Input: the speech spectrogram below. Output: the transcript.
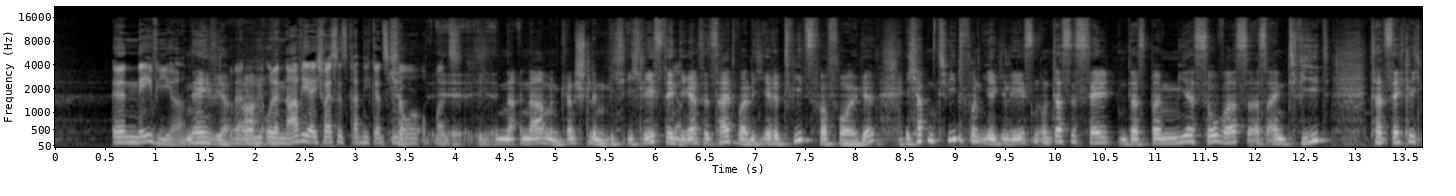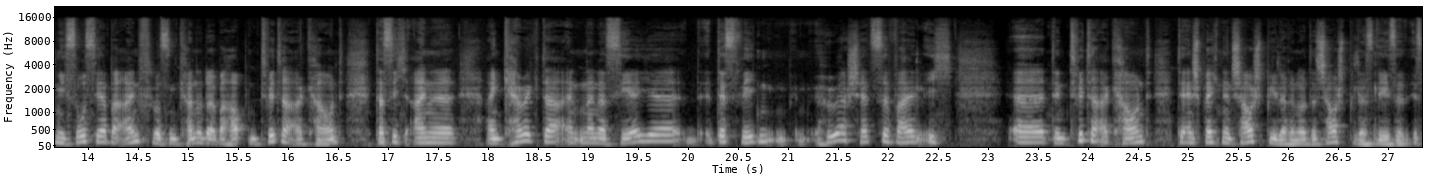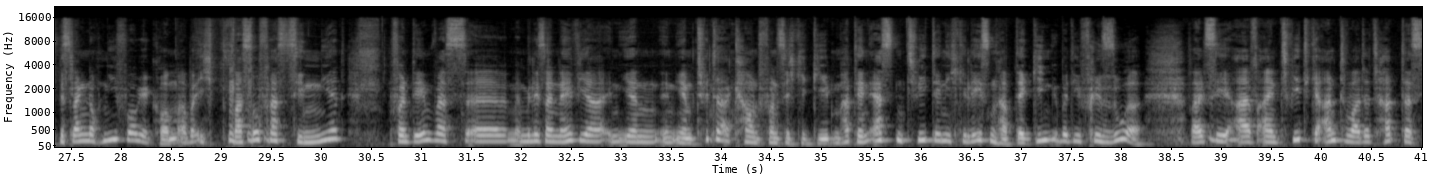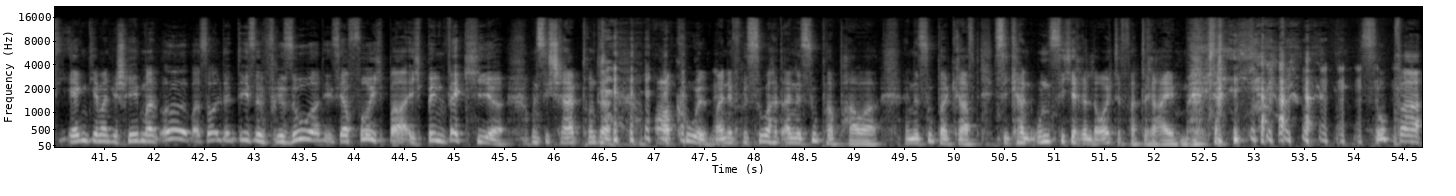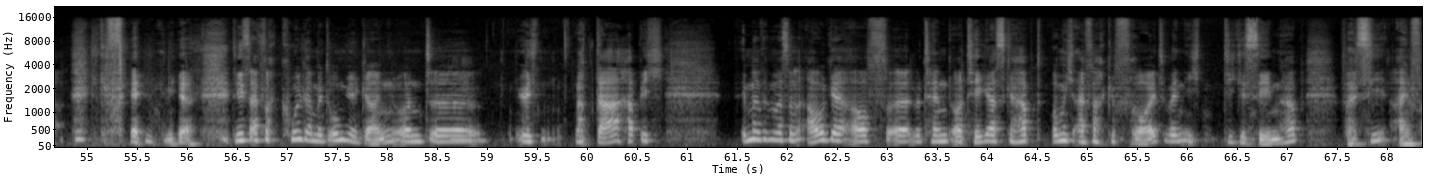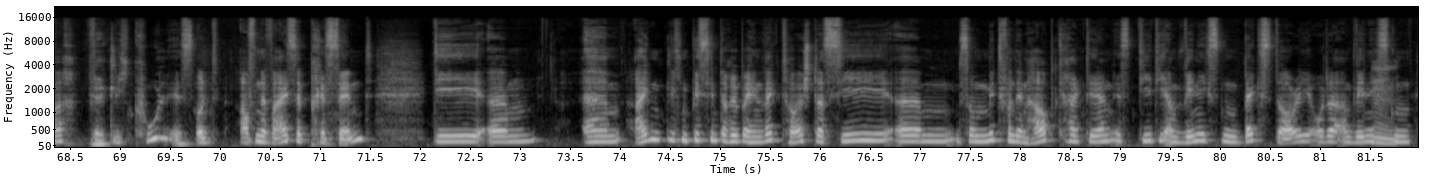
äh, Navia. Navia. Oder, ah. oder Navia, ich weiß jetzt gerade nicht ganz genau, ob man es. Äh, Namen, ganz schlimm. Ich, ich lese den ja. die ganze Zeit, weil ich ihre Tweets verfolge. Ich habe einen Tweet von ihr gelesen und das ist selten, dass bei mir sowas als ein Tweet tatsächlich mich so sehr beeinflussen kann oder überhaupt ein Twitter-Account, dass ich eine, ein Charakter in einer Serie deswegen höher schätze, weil ich äh, den Twitter-Account der entsprechenden Schauspielerin oder des Schauspielers lese. Ist bislang noch nie vorgekommen, aber ich war so fasziniert von dem, was äh, Melissa Navia in, ihren, in ihrem Twitter-Account von sich gegeben hat. Den ersten Tweet, den ich gelesen habe, der ging über die Frisur, weil sie mhm. auf einen Tweet geantwortet hat, dass irgendjemand geschrieben hat, oh, was soll denn diese Frisur, die ist ja furchtbar, ich bin weg hier. Und sie schreibt drunter, oh cool, meine Frisur hat eine Superpower, eine Superkraft. Sie kann unsichere Leute vertreiben. Super, gefällt mir. Die ist einfach cool damit umgegangen und äh, ich, ab da habe ich immer immer so ein Auge auf äh, Lieutenant Ortegas gehabt und mich einfach gefreut, wenn ich die gesehen habe, weil sie einfach wirklich cool ist und auf eine Weise präsent, die ähm, ähm, eigentlich ein bisschen darüber hinwegtäuscht, dass sie ähm, so mit von den Hauptcharakteren ist, die, die am wenigsten Backstory oder am wenigsten mhm.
